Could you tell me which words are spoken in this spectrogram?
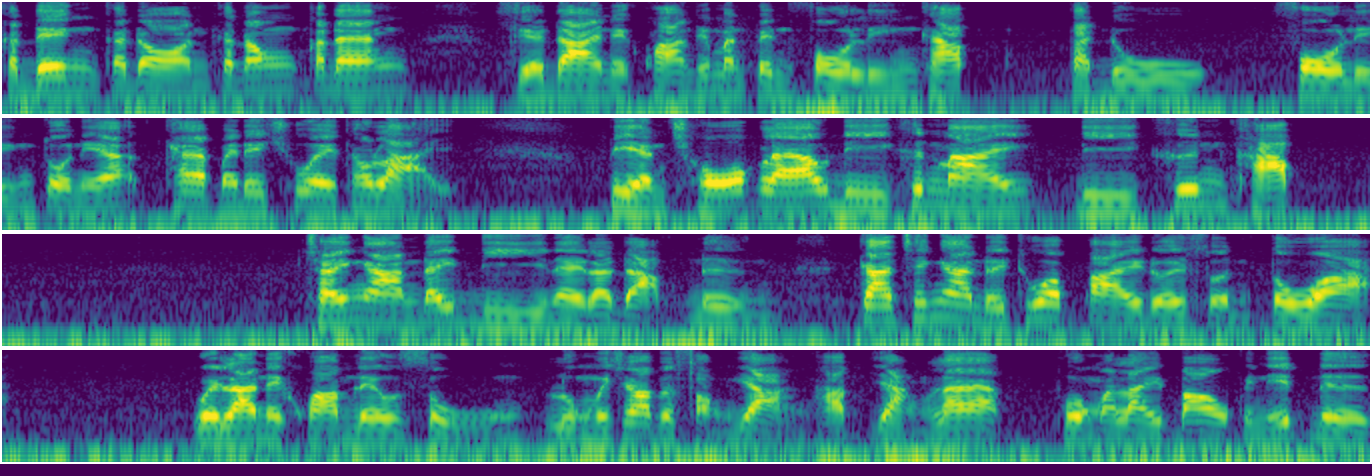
กระเด้งกระดอนกระน้องกระแดง เสียดายในความที่มันเป็นโฟลิงครับ แต่ดูโฟลิงตัวนี้แทบไม่ได้ช่วยเท่าไหร่ เปลี่ยนโชคแล้วดีขึ้นไหมดีขึ้นครับ ใช้งานได้ดีในระดับหนึ่ง การใช้งานโดยทั่วไปโดยส่วนตัว เวลาในความเร็วสูง ลุงไม่ชอบเป็นสองอย่างครับ อย่างแรกพวงมาลัยเบาไปนิดนึง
